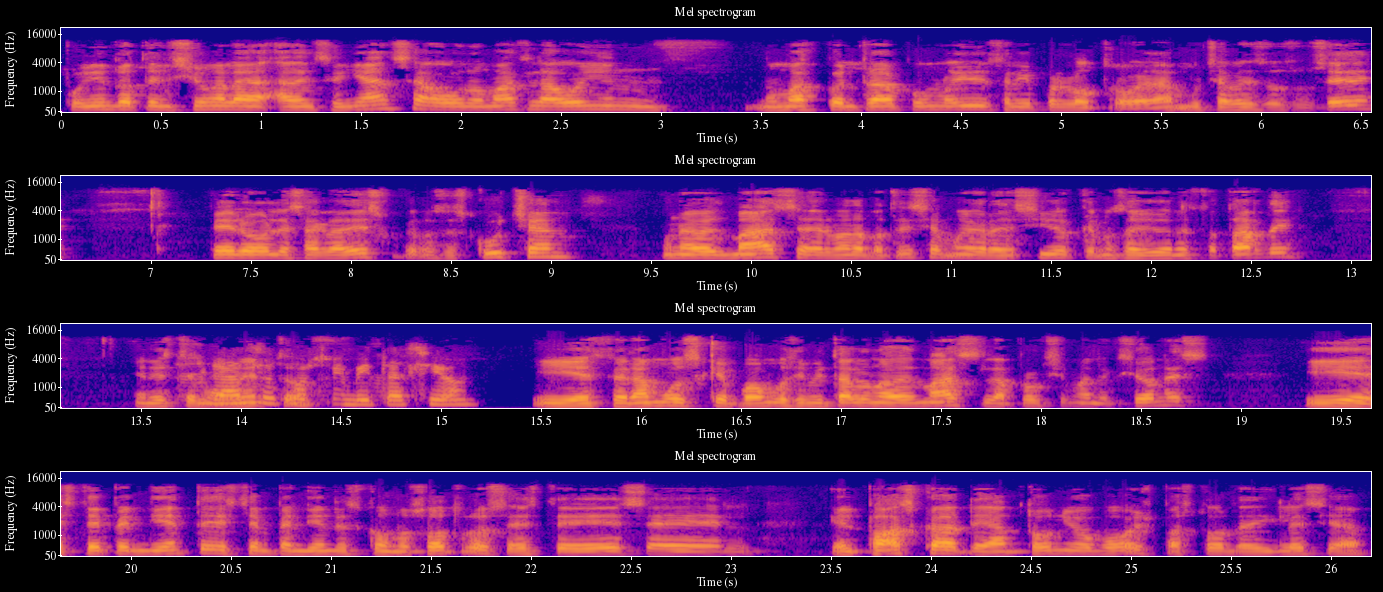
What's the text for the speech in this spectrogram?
poniendo atención a la, a la, enseñanza o nomás la oyen, nomás puede entrar por un oído y salir por el otro, ¿verdad? Muchas veces eso sucede, pero les agradezco que nos escuchan. Una vez más, hermana Patricia, muy agradecido que nos ayuden esta tarde, en este momento. Gracias por su invitación. Y esperamos que podamos invitarlo una vez más las próximas lecciones. Y esté pendiente, estén pendientes con nosotros. Este es el, el podcast de Antonio Bosch, pastor de la iglesia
